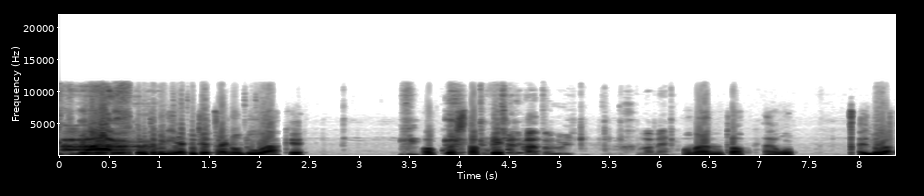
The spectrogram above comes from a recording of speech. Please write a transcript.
Ah! Se volete venire tutti e tre in O2, che ho questa Come qui. ci è arrivato lui? Vabbè. Momento, è uno, e due,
